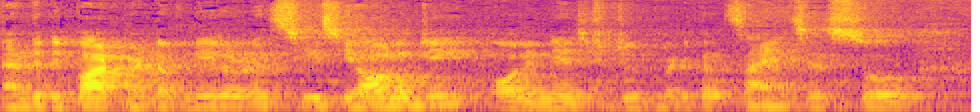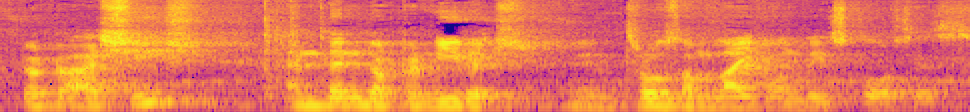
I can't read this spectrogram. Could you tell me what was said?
and the Department of Neuroanesthesiology, All India Institute of Medical Sciences. So Dr. Ashish and then Dr. Neeraj throw some light on these courses.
